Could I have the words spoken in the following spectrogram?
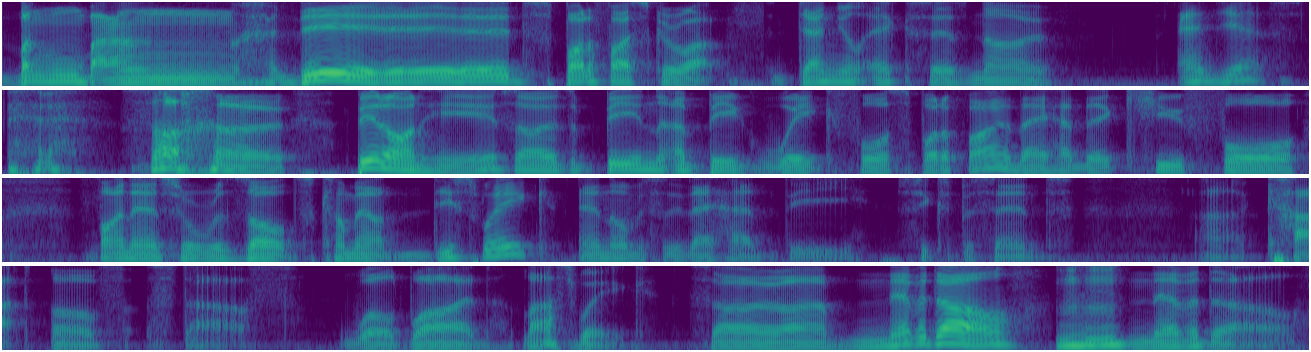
Bang bang. Did Spotify screw up? Daniel Ek says no. And yes. so, bit on here. So, it's been a big week for Spotify. They had their Q4 financial results come out this week. And obviously, they had the 6% uh, cut of staff worldwide last week. So, uh, never dull. Mm-hmm. Never dull.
